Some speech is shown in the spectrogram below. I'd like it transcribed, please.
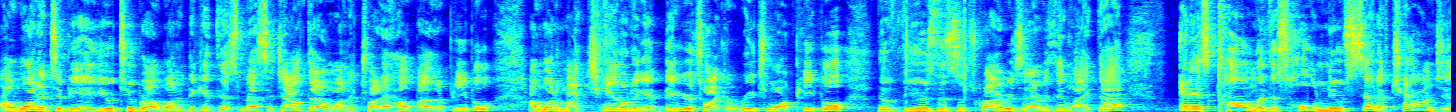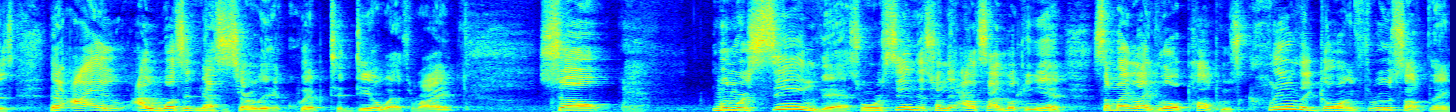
I wanted to be a YouTuber. I wanted to get this message out there. I wanted to try to help other people. I wanted my channel to get bigger so I could reach more people, the views, the subscribers, and everything like that. And it's come with this whole new set of challenges that I, I wasn't necessarily equipped to deal with, right? So when we're seeing this, when we're seeing this from the outside looking in, somebody like Lil Pump who's clearly going through something,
